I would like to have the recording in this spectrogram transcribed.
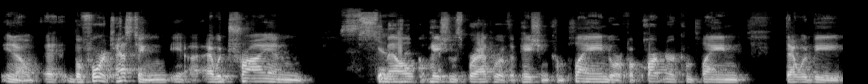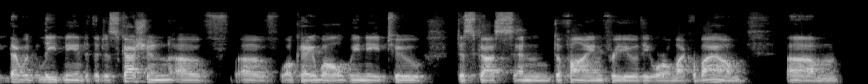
You know, eh, before testing, you know, I would try and smell the patient's breath, or if the patient complained, or if a partner complained, that would be that would lead me into the discussion of of okay well we need to discuss and define for you the oral microbiome um,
